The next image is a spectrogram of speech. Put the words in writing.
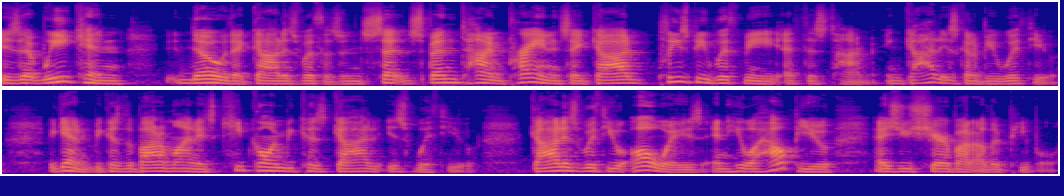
is that we can know that God is with us and spend time praying and say, God, please be with me at this time. And God is going to be with you. Again, because the bottom line is keep going because God is with you. God is with you always, and He will help you as you share about other people.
